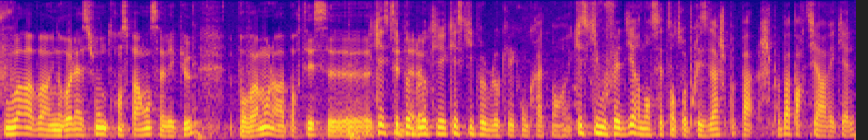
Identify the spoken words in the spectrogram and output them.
pouvoir avoir une relation de transparence avec eux pour vraiment leur apporter ce... Qu'est-ce qui peut valeur. bloquer Qu'est-ce qui peut bloquer concrètement? Qu'est-ce qui vous fait dire dans cette entreprise-là, je peux pas, je peux pas partir avec elle?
